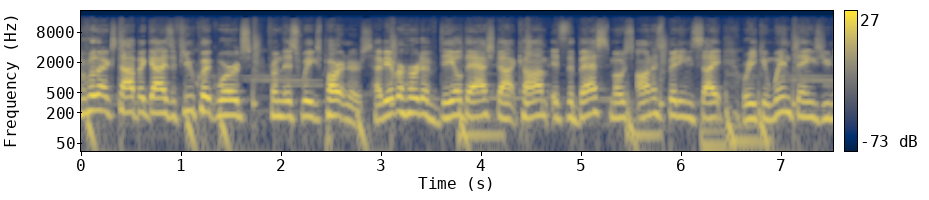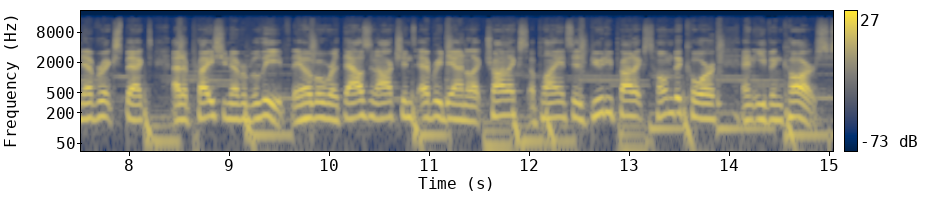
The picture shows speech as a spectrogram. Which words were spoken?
And before the next topic, guys, a few quick words from this week's partners. Have you ever heard of DealDash.com? It's the best, most honest bidding site where you can win things you never expect at a price you never believe. They have over a thousand auctions every day on electronics, appliances, beauty products, home decor, and even cars.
